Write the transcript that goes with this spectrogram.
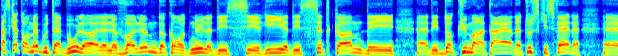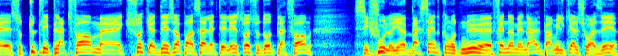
Parce que quand on met bout à bout là, le, le volume de contenu là, des séries, des sitcoms, des, euh, des documentaires, de tout ce qui se fait de, euh, sur toutes les plateformes, euh, soit qui a déjà passé à la télé, soit sur d'autres plateformes, c'est fou. Là. Il y a un bassin de contenu euh, phénoménal parmi lequel choisir.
